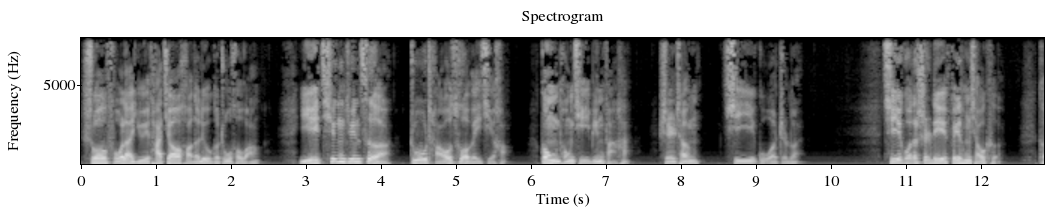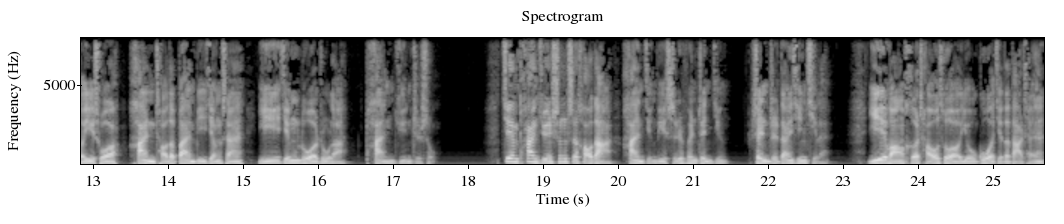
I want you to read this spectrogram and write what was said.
说服了与他交好的六个诸侯王，以清君侧、朱晁错为旗号，共同起兵反汉，史称七国之乱。七国的势力非同小可。可以说，汉朝的半壁江山已经落入了叛军之手。见叛军声势浩大，汉景帝十分震惊，甚至担心起来。以往和晁错有过节的大臣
